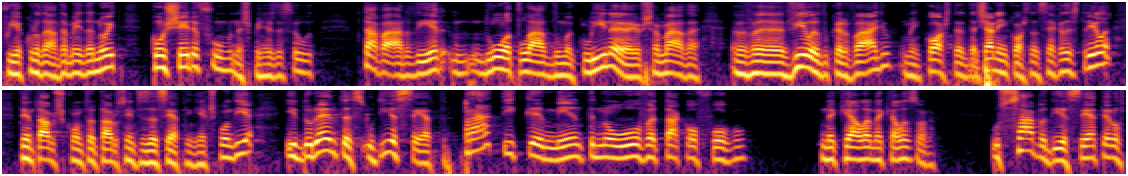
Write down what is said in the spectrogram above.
fui acordado à meia-da-noite com cheiro a fumo nas penhas da saúde. Estava a arder de um outro lado de uma colina chamada eh, Vila do Carvalho, uma encosta, já na encosta da Serra da Estrela. Tentámos contatar o 117, ninguém respondia. E durante o dia 7, praticamente não houve ataque ao fogo naquela, naquela zona. O sábado, dia 7, era o,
